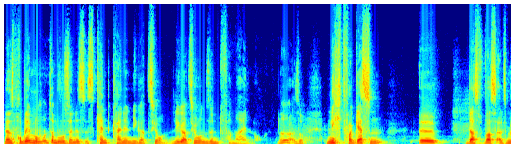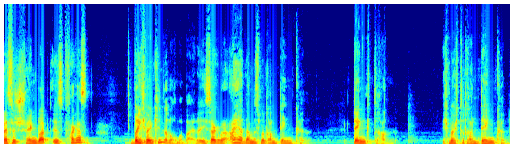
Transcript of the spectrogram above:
Denn das Problem beim Unterbewusstsein ist, es kennt keine Negation. Negationen sind Verneinungen. Ne? Also nicht vergessen, äh, das, was als Message hängen bleibt, ist vergessen. Bringe ich meinen Kindern auch immer bei. Ne? Ich sage mal, ah ja, da müssen wir dran denken denk dran. Ich möchte dran denken.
